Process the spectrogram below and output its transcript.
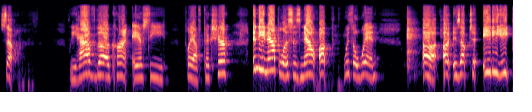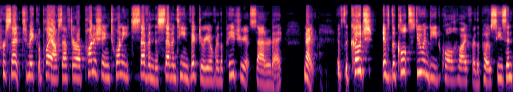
So, we have the current AFC playoff picture. Indianapolis is now up with a win, uh, uh, is up to 88% to make the playoffs after a punishing 27 to 17 victory over the Patriots Saturday night. If the coach if the Colts do indeed qualify for the postseason,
